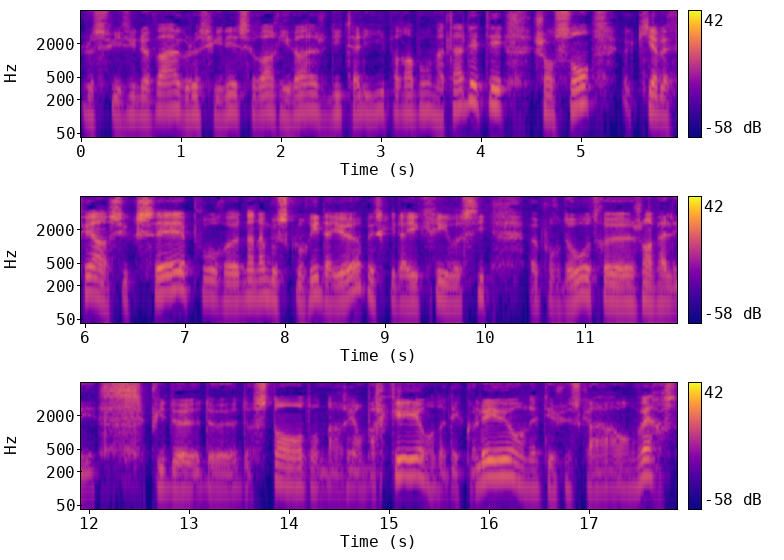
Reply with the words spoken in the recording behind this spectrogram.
je suis une vague, je suis né sur un rivage d'Italie par un beau matin d'été. Chanson qui avait fait un succès pour euh, Nana Mouskouri d'ailleurs, puisqu'il a écrit aussi euh, pour d'autres, euh, Jean Vallée. Puis de, de, de on a réembarqué, on a décollé, on était jusqu'à Anvers.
